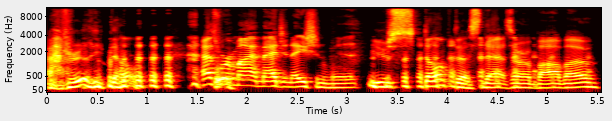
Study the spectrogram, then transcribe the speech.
I really don't. That's where my imagination went. You stumped us. That's our Bobo.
